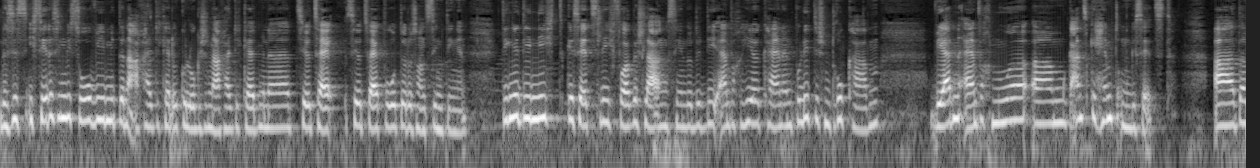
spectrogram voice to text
das ist, ich sehe das irgendwie so wie mit der Nachhaltigkeit, ökologischer Nachhaltigkeit, mit einer CO2-Quote oder sonstigen Dingen. Dinge, die nicht gesetzlich vorgeschlagen sind oder die einfach hier keinen politischen Druck haben, werden einfach nur ähm, ganz gehemmt umgesetzt. Äh, da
